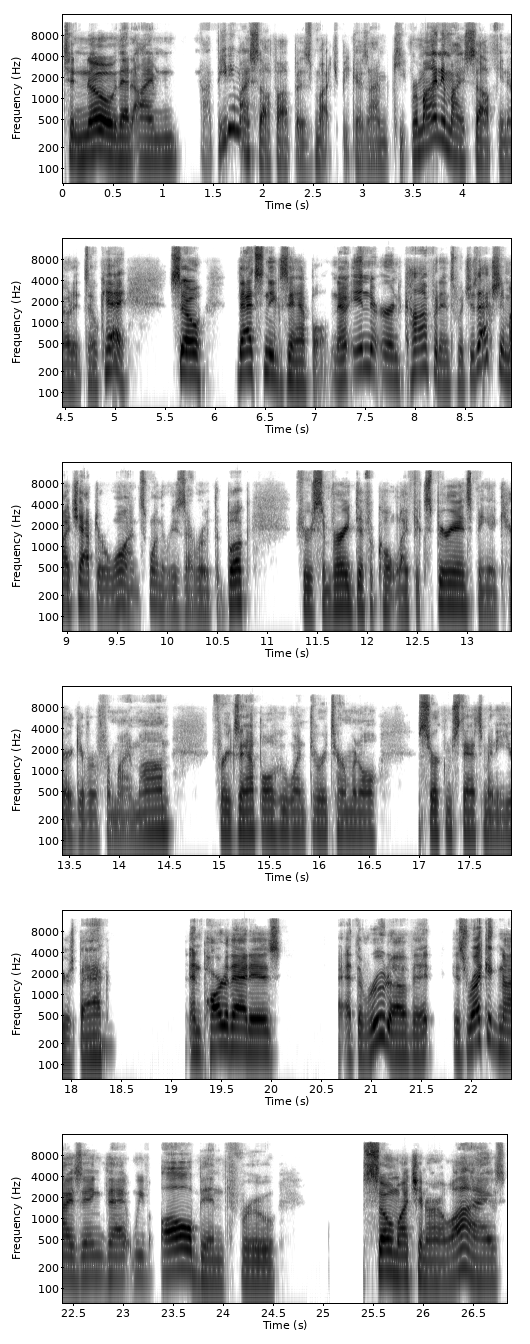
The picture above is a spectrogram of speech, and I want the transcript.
to know that I'm not beating myself up as much because I'm keep reminding myself, you know, that it's okay. So that's an example. Now, in the earned confidence, which is actually my chapter one, it's one of the reasons I wrote the book through some very difficult life experience, being a caregiver for my mom, for example, who went through a terminal circumstance many years back. And part of that is at the root of it is recognizing that we've all been through so much in our lives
